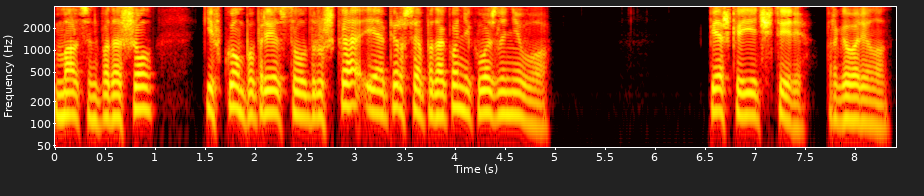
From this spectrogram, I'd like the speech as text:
Марцин подошел, кивком поприветствовал дружка и оперся о подоконник возле него. «Пешка Е4», — проговорил он.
